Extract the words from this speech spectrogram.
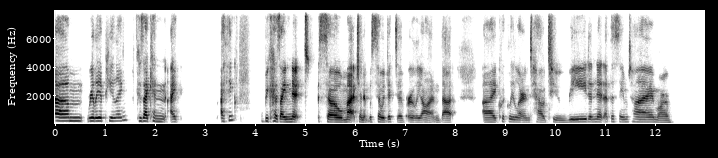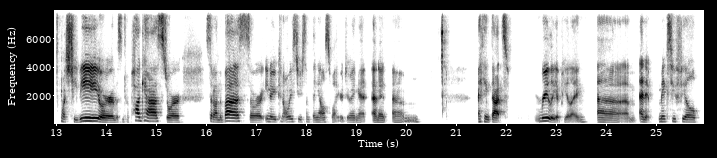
um, really appealing. Because i can i i think because i knit so much and it was so addictive early on that i quickly learned how to read and knit at the same time or watch tv or listen to a podcast or sit on the bus or you know you can always do something else while you're doing it. And it um, i think that's really appealing. Um, and it makes you feel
